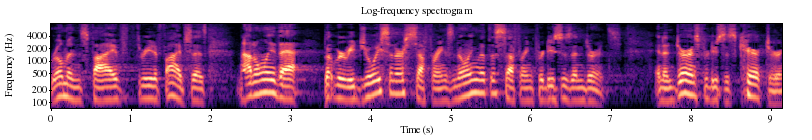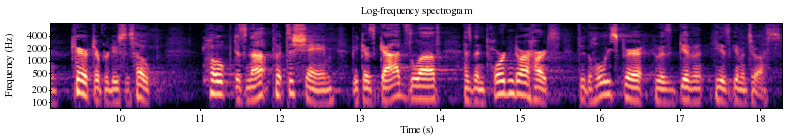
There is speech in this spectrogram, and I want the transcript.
Romans 5, 3 to 5 says, Not only that, but we rejoice in our sufferings, knowing that the suffering produces endurance. And endurance produces character, and character produces hope. Hope does not put to shame because God's love has been poured into our hearts through the Holy Spirit who has given, he has given to us.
